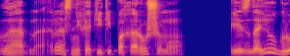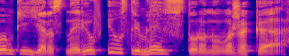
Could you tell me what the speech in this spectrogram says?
«Ладно, раз не хотите по-хорошему, Издаю громкий яростный рев и устремляюсь в сторону вожака.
